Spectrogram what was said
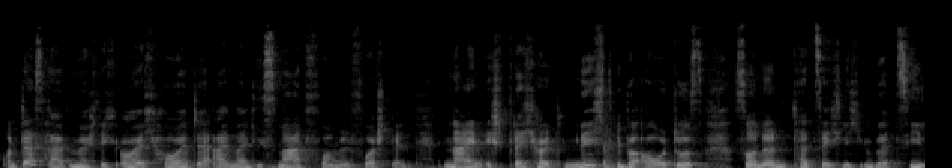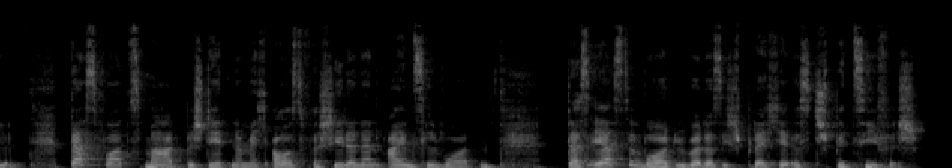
Und deshalb möchte ich euch heute einmal die Smart-Formel vorstellen. Nein, ich spreche heute nicht über Autos, sondern tatsächlich über Ziele. Das Wort Smart besteht nämlich aus verschiedenen Einzelworten. Das erste Wort, über das ich spreche, ist spezifisch.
